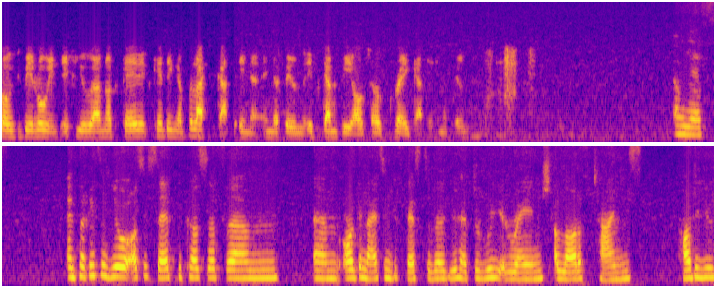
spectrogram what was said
going to be ruined if you are not getting a black cat in a, in the film. It can be also a gray cat in the film. Oh yes, and Parisa, you also said because of um, um, organizing the festival, you had to rearrange a lot of times. How do you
